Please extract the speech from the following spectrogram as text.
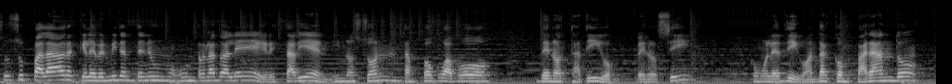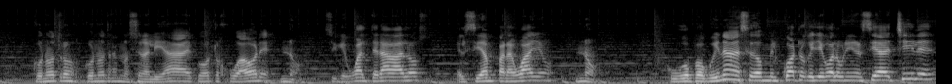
son sus palabras que le permiten tener un, relato alegre, está bien. Y no son tampoco apodos denostativo, pero sí, como les digo, andar comparando con, otros, con otras nacionalidades, con otros jugadores, no. Así que Walter Ábalos, el Zidane paraguayo, no. Jugó poco y nada ese 2004 que llegó a la Universidad de Chile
